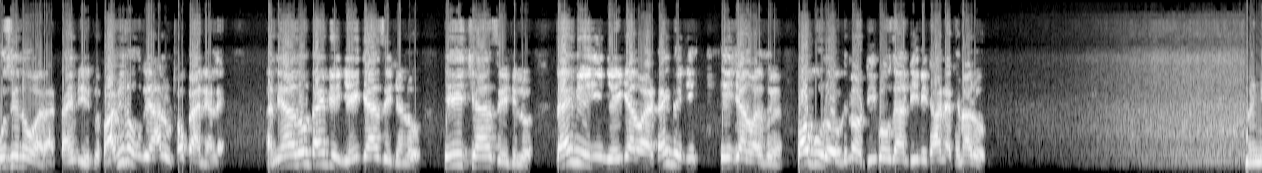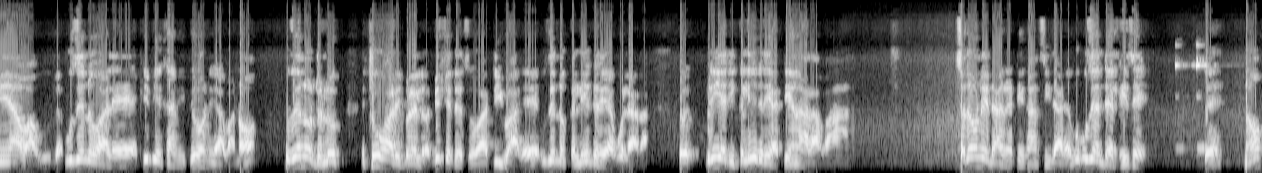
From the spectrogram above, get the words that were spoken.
ဦးစင်းတို့ကတာတိုင်းပြည်ဆိုဘာဖြစ်လို့ဦးစင်းအဲ့လိုထောက်ပံ့နေလဲအများဆုံးတိုင်းပြည်ငြိမ်းချမ်းစေချင်လို့အေးချမ်းစေချင်လို့တိုင်းပြည်ကြီးငြိမ်းချမ်းသွားတယ်တိုင်းပြည်ကြီးအေးချမ်းသွားတယ်ဆိုရင်ပောက်ကူတော်ခင်ဗျားဒီပုံစံဒီနေထားနဲ့ခင်ဗျားတို့မမြင်ရပါဘူးဗျဦးစင်းတို့ကလည်းအပြစ်ပြစ်ခံပြီးပြောနေရပါနော်ဦးစင်းတို့ဒီလိုအချို့ဟာတွေပြောလိုက်လို့အပြစ်ဖြစ်တယ်ဆိုတာသိပါတယ်ဦးစင်းတို့ကလေးကလေးကဝက်လာတာပရိယတ်ဒီကလေးကလေးကတင်းလာတာပါစတုံးနေတာလည်းတင်ကန်းစီလာတယ်အခုဦးစင်းတက်40တဲ့နော်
